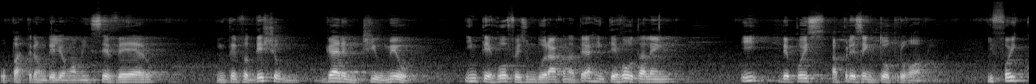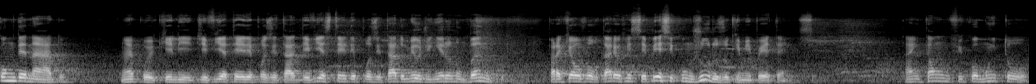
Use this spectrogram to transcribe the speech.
o patrão dele é um homem severo, então ele falou: Deixa eu garantir o meu. Enterrou, fez um buraco na terra, enterrou o talento e depois apresentou para o homem. E foi condenado, não é? Porque ele devia ter depositado, devia ter depositado o meu dinheiro no banco para que ao voltar eu recebesse com juros o que me pertence. Tá? Então ficou muito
